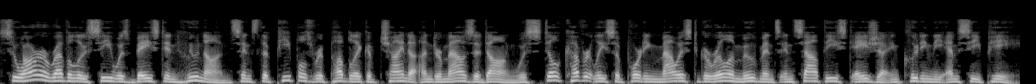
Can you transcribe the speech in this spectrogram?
Suara Revolusi was based in Hunan since the People's Republic of China under Mao Zedong was still covertly supporting Maoist guerrilla movements in Southeast Asia including the MCP.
